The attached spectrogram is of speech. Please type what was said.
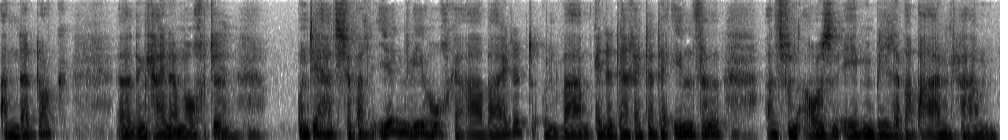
ein Underdog, äh, den keiner mochte. Und der hat sich aber irgendwie hochgearbeitet und war am Ende der Retter der Insel, als von außen eben wilde Barbaren kamen.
